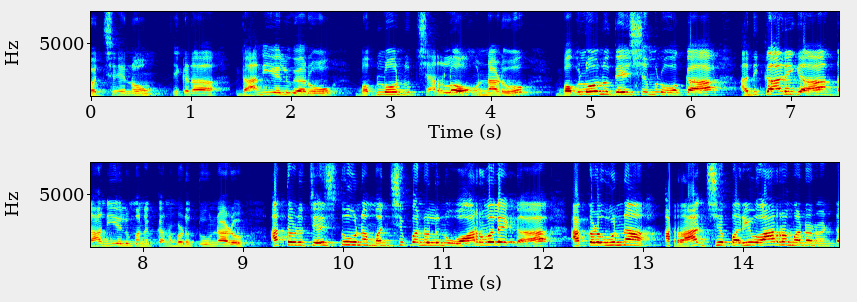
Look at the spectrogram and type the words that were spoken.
వచ్చాను. ఇక్కడ దానియేలు గారు బబ్లోను చెరలో ఉన్నాడు. బబులోను దేశంలో ఒక అధికారిగా దానియలు మనకు కనబడుతూ ఉన్నాడు. అతడు చేస్తూ ఉన్న మంచి పనులను ఓర్వలేక అక్కడ ఉన్న రాజ్య పరివారం అనంట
